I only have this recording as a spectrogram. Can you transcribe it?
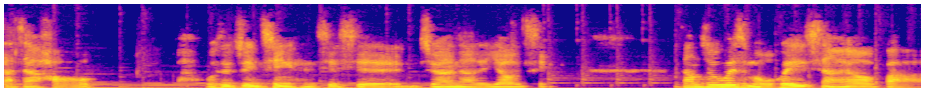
大家好，我是俊庆，很谢谢 Joanna 的邀请。当初为什么我会想要把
